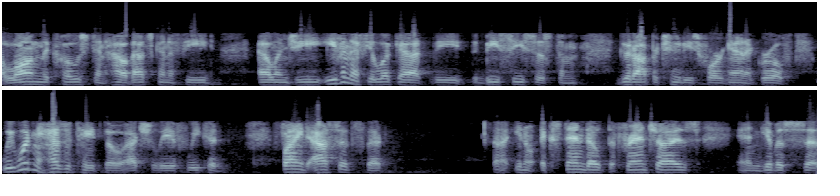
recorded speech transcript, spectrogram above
along the coast and how that's going to feed LNG. Even if you look at the the BC system, good opportunities for organic growth. We wouldn't hesitate, though, actually, if we could find assets that uh, you know, extend out the franchise and give us uh,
